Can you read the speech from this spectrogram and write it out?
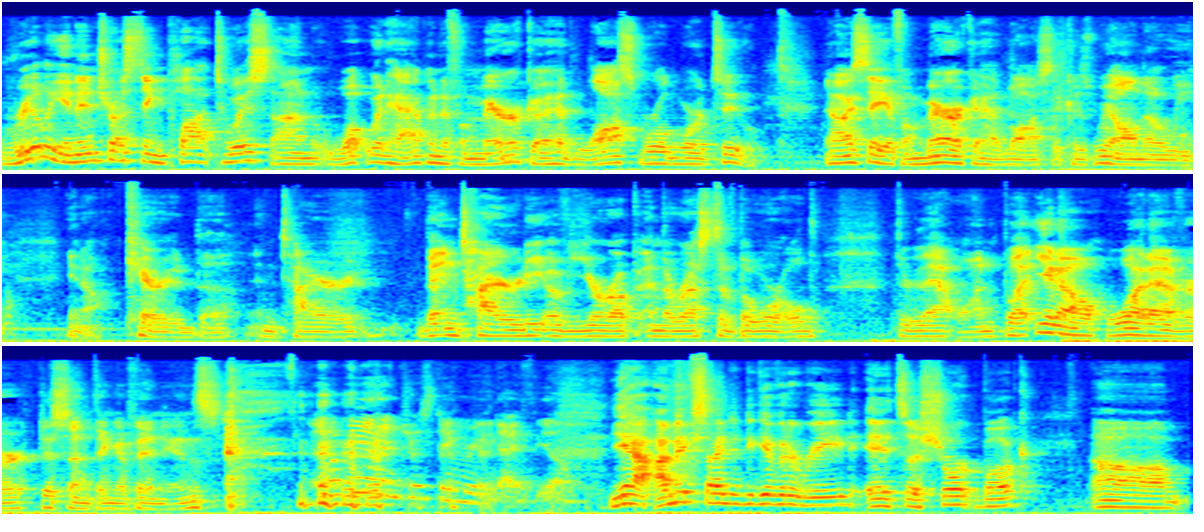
really an interesting plot twist on what would happen if America had lost World War II. Now, I say if America had lost it because we all know we, you know, carried the entire the entirety of Europe and the rest of the world through that one. But you know, whatever, dissenting opinions. It'll be an interesting read, I feel. Yeah, I'm excited to give it a read. It's a short book, um,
